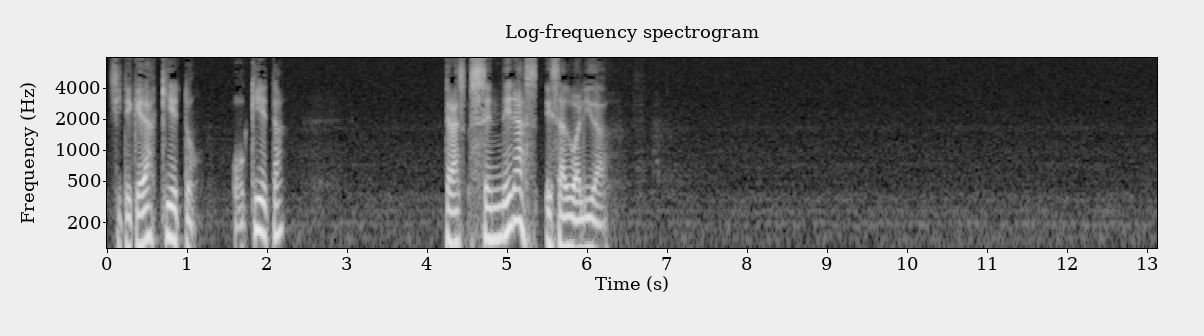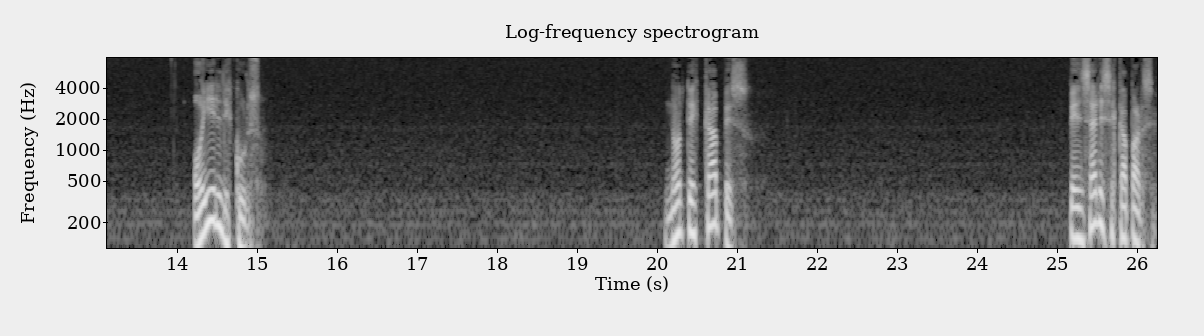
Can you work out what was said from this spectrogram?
Si te quedas quieto o quieta, trascenderás esa dualidad. Oí el discurso. No te escapes. Pensar es escaparse.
